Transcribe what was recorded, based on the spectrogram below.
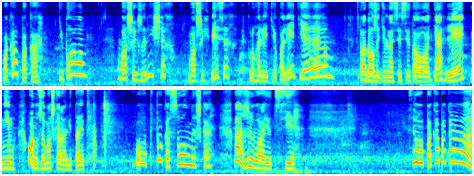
пока-пока. Тепла вам в ваших жилищах, в ваших весях. Круголетие, полетие. С продолжительностью светового дня летним. Он уже машкара летает. Вот, только солнышко. Оживают все. Все, пока-пока.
